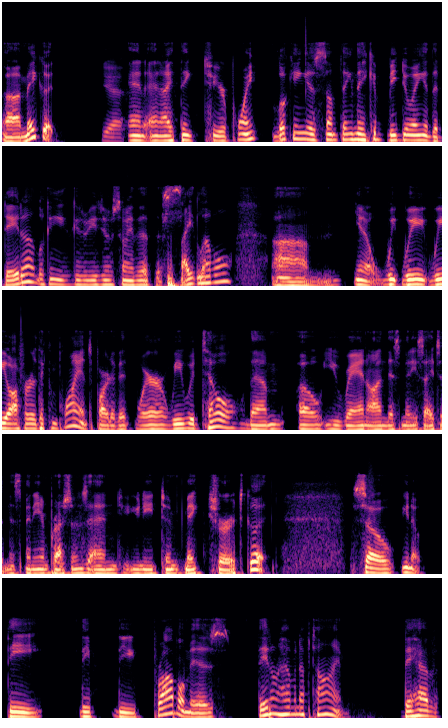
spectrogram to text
uh, make good yeah. And and I think to your point, looking is something they could be doing at the data. Looking could be doing something at the site level. Um, you know, we, we we offer the compliance part of it where we would tell them, oh, you ran on this many sites and this many impressions, and you need to make sure it's good. So you know the the the problem is they don't have enough time. They have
